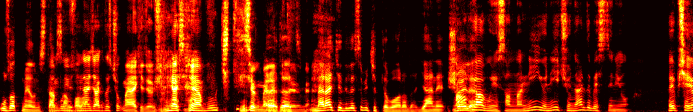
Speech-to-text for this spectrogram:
uzatmayalım Ben istersen bu yüz falan. binlerce arkadaşı çok merak ediyorum. Gerçekten ya bu kitleyi çok merak evet, evet. ediyorum ya. Merak edilesi bir kitle bu arada. Yani Ne şöyle yapıyor abi bu insanlar? Ne yiyor, ne içiyor, nerede besleniyor? Hep şey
